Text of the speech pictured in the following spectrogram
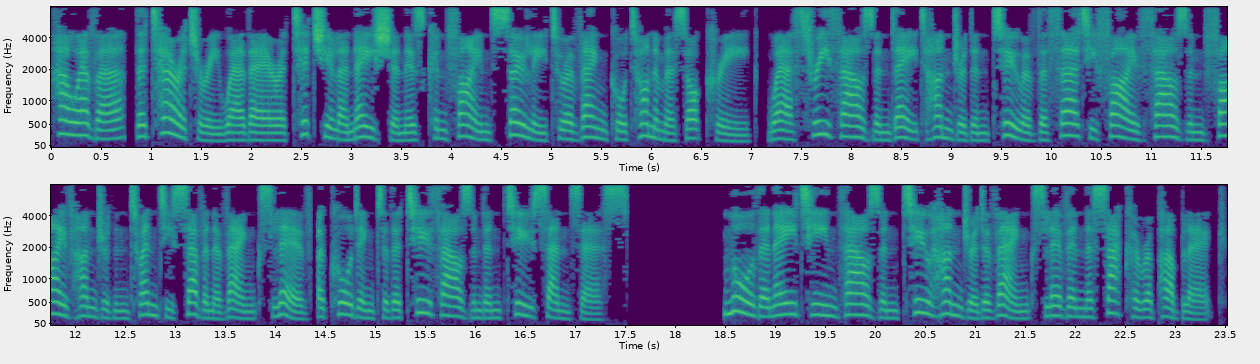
However, the territory where they are a titular nation is confined solely to Evenk Autonomous Okrug, where 3,802 of the 35,527 Evenks live according to the 2002 census. More than 18,200 Evenks live in the Sakha Republic.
